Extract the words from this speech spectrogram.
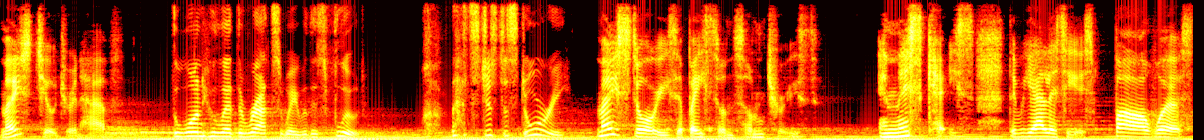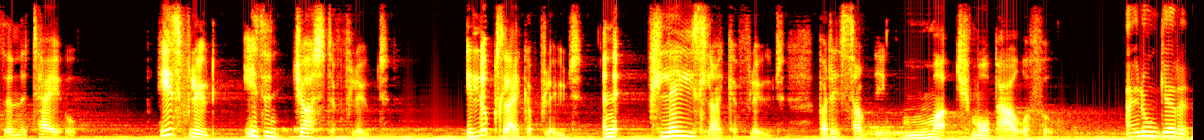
Most children have. The one who led the rats away with his flute. That's just a story. Most stories are based on some truth. In this case, the reality is far worse than the tale. His flute isn't just a flute. It looks like a flute, and it plays like a flute, but it's something much more powerful. I don't get it.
